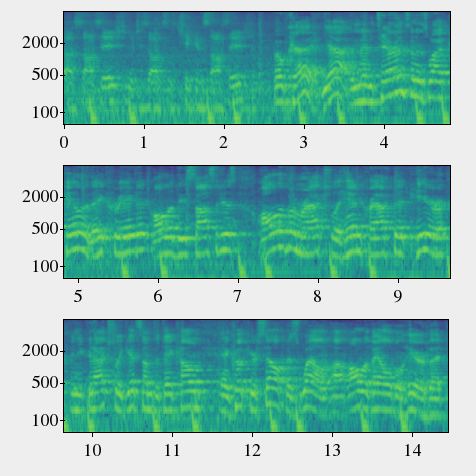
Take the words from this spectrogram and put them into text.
uh, sausage, which is also chicken sausage. Okay, yeah, and then Terrence and his wife Kayla, they created all of these sausages. All of them are actually handcrafted here, and you can actually get some to take home and cook yourself as well, uh, all available here. But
